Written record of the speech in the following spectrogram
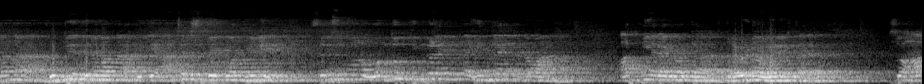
ತನ್ನ ಹುಟ್ಟಿದ ದಿನವನ್ನ ಇಲ್ಲಿ ಆಚರಿಸಬೇಕು ಅಂತ ಹೇಳಿ ಸರಿಸುಮಾರು ಒಂದು ತಿಂಗಳಿನಿಂದ ಹಿಂದೆ ನಮ್ಮ ಆತ್ಮೀಯರಾಗಿರುವಂತಹ ಪ್ರವೀಣ ಅವರು ಸೊ ಆ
